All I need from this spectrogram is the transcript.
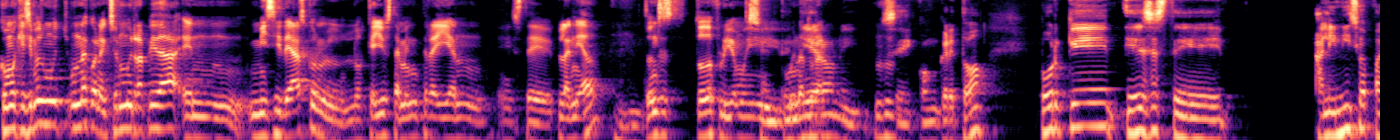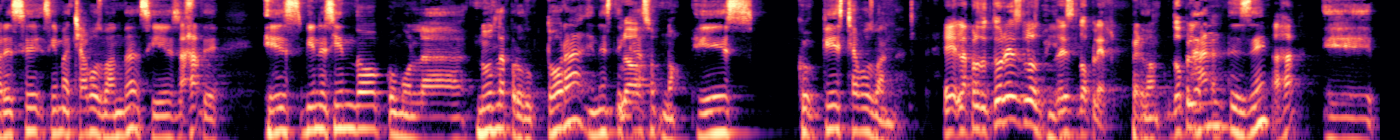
Como que hicimos much- una conexión muy rápida en mis ideas con lo que ellos también traían este, planeado. Ujú. Entonces todo fluyó muy, se muy natural. entendieron y Ujú. se concretó porque es este al inicio aparece se llama Chavos Banda sí es Ajá. este es viene siendo como la no es la productora en este No. caso no es qué es Chavos Banda Eh, la productora es, los, es Doppler. perdón Doppler. antes de Ajá. eh,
